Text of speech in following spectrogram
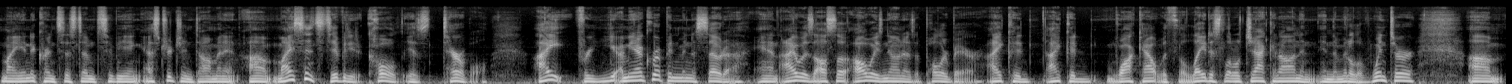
my endocrine system to being estrogen dominant, um, my sensitivity to cold is terrible. I for year, I mean, I grew up in Minnesota, and I was also always known as a polar bear. I could I could walk out with the latest little jacket on in, in the middle of winter. Um,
